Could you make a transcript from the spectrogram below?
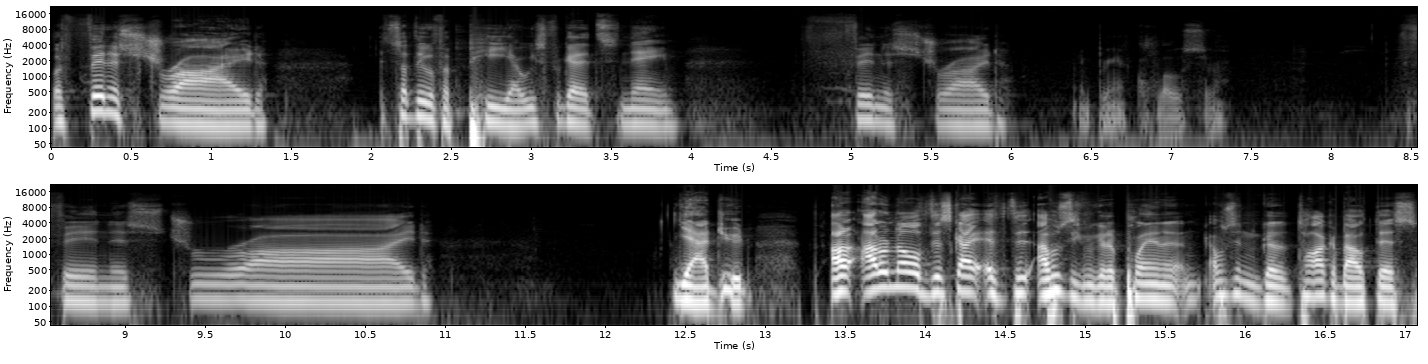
But Finastride, it's something with a P. I always forget its name. Finastride. Let me bring it closer. Finastride. Yeah, dude. I, I don't know if this guy. If I was even gonna plan it. I wasn't gonna talk about this.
